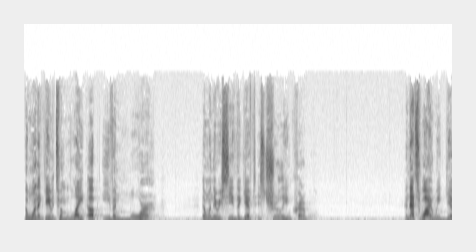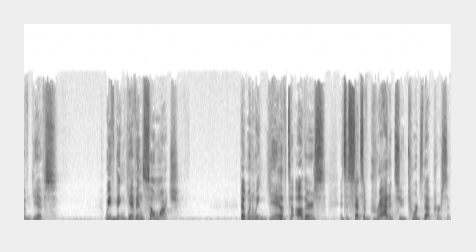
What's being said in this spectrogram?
the one that gave it to them light up even more than when they received the gift is truly incredible. And that's why we give gifts. We've been given so much that when we give to others, it's a sense of gratitude towards that person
